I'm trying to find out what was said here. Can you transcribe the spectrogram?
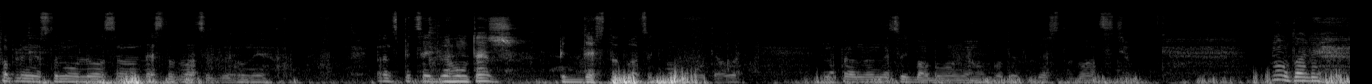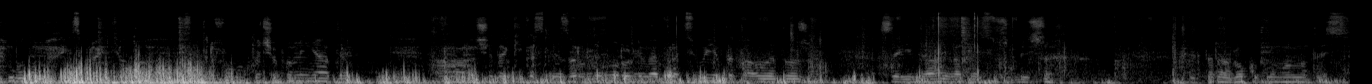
топлівні встановлювалися на D120 двигуни. В принципі, цей двигун теж під D120 мав бути, напевно не судьба була в нього бути D120. Ну, далі будемо із проєктів до центрифугу хочу поміняти. А, ще декілька слів за рульову, рульове працює, питали теж. Все ідеально, тобто вже більше півтора року, по-моєму, десь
